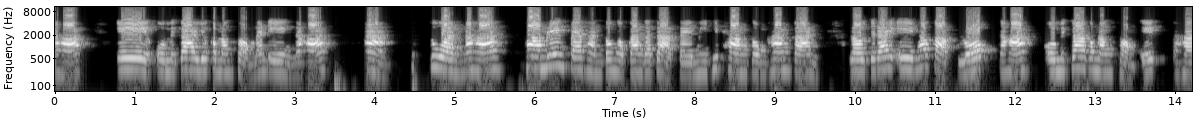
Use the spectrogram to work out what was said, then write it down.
นะคะ a โอเมก้ายกกำลังสองนั่นเองนะคะ อะส่วนนะคะ ความเร่งแปรผันตรงกับการกระจัดแต่มีทิศทางตรงข้ามกัน เราจะได้ a เท่ากับลบนะคะโอเมก้ากำลังสอง x นะคะ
